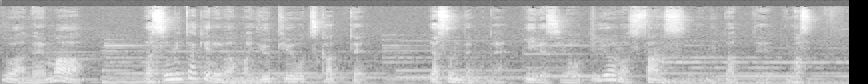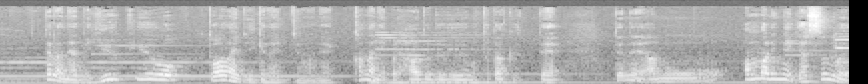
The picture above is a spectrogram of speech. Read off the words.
フはねまあ休みたければまあ有給を使って休んでもねいいですよっていうようなスタンスになっています。ただねやっぱ有給を取らないといけないっていうのはねかなりやっぱりハードルが高くってでねあのあんまりね休む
